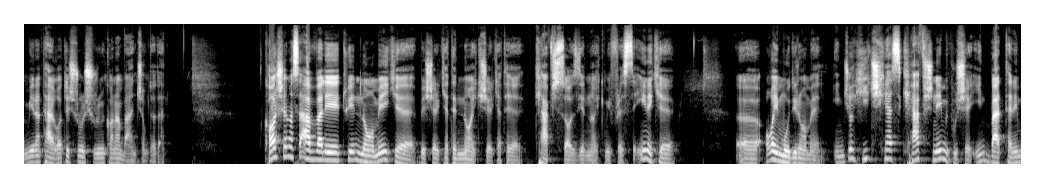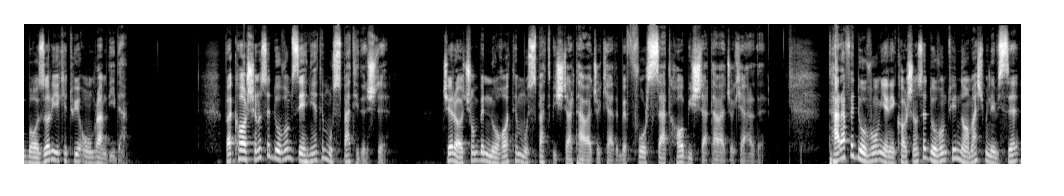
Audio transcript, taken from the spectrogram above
میرن تحقیقاتشون رو شروع می‌کنن به انجام دادن. کارشناس اولی توی نامه ای که به شرکت نایک شرکت کفش سازی نایک میفرسته اینه که آقای مدیر عامل اینجا هیچ کس کفش نمیپوشه. این بدترین بازاریه که توی عمرم دیدم. و کارشناس دوم ذهنیت مثبتی داشته. چرا؟ چون به نقاط مثبت بیشتر توجه کرده. به فرصت ها بیشتر توجه کرده. طرف دوم یعنی کارشناس دوم توی نامش می نویسه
